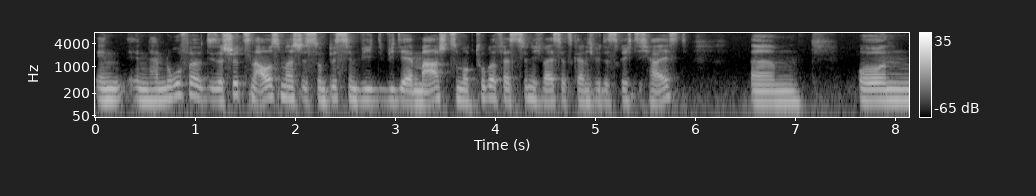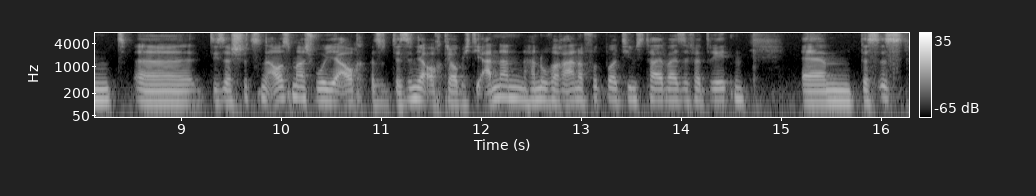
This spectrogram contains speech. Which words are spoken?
in, in Hannover, dieser Schützenausmarsch ist so ein bisschen wie, wie der Marsch zum Oktoberfest hin. Ich weiß jetzt gar nicht, wie das richtig heißt. Ähm, und äh, dieser Schützenausmarsch, wo ja auch, also da sind ja auch, glaube ich, die anderen Hannoveraner Footballteams teilweise vertreten. Ähm, das ist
